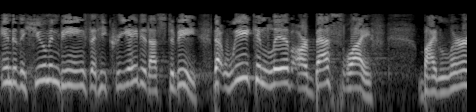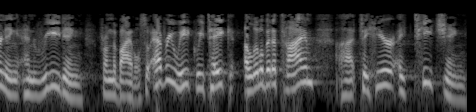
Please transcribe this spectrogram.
into the human beings that He created us to be. That we can live our best life by learning and reading from the Bible. So every week we take a little bit of time uh, to hear a teaching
